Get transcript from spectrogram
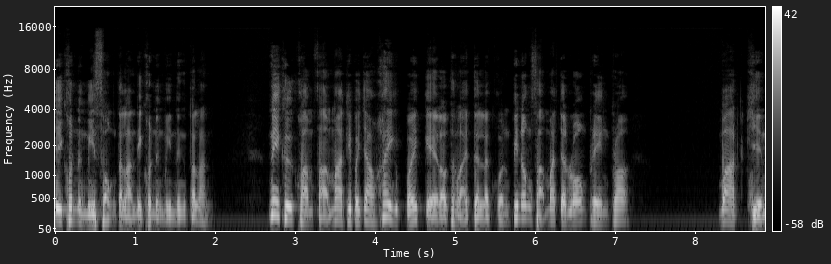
อีกคนหนึ่งมีสองตะลัน อีกคนหนึ่งมีหนึ่งตะลัน นี่คือความสามารถที่พระเจ้าให้ไว้แก่เราทั้งหลายแต่ละคน พี่น้องสามารถจะร้องเพลง เพราะวาดเขียน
